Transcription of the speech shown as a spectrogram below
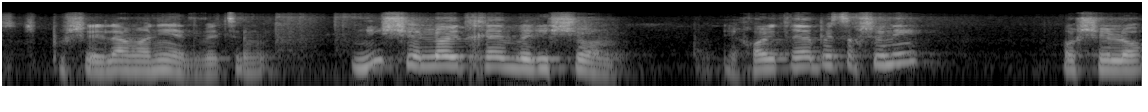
יש פה שאלה מעניינת בעצם. מי שלא יתחייב בראשון, יכול להתחייב בפסח שני או שלא?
